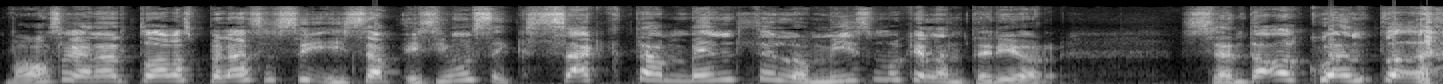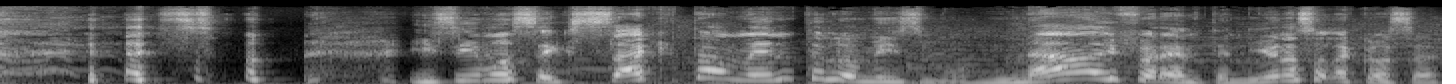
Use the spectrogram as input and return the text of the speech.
Vamos a ganar todas las peleas así. Hicimos exactamente lo mismo que el anterior. ¿Se han dado cuenta de eso? Hicimos exactamente lo mismo. Nada diferente, ni una sola cosa.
